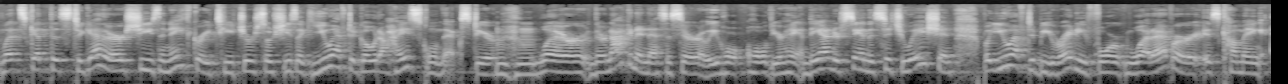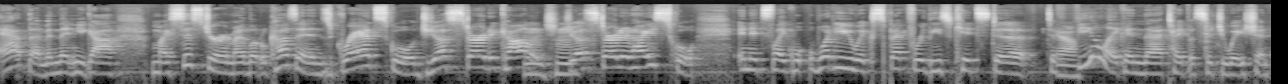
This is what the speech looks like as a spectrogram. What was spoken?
let's get this together. She's an eighth grade teacher, so she's like, you have to go to high school next year mm-hmm. where they're not going to necessarily hold, hold your hand. They understand the situation, but you have to be ready for whatever is coming at them. And then you got my sister and my little cousins, grad school, just started college, mm-hmm. just started high school. And it's like, what do you expect for these kids to to yeah. feel like in that type of situation?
